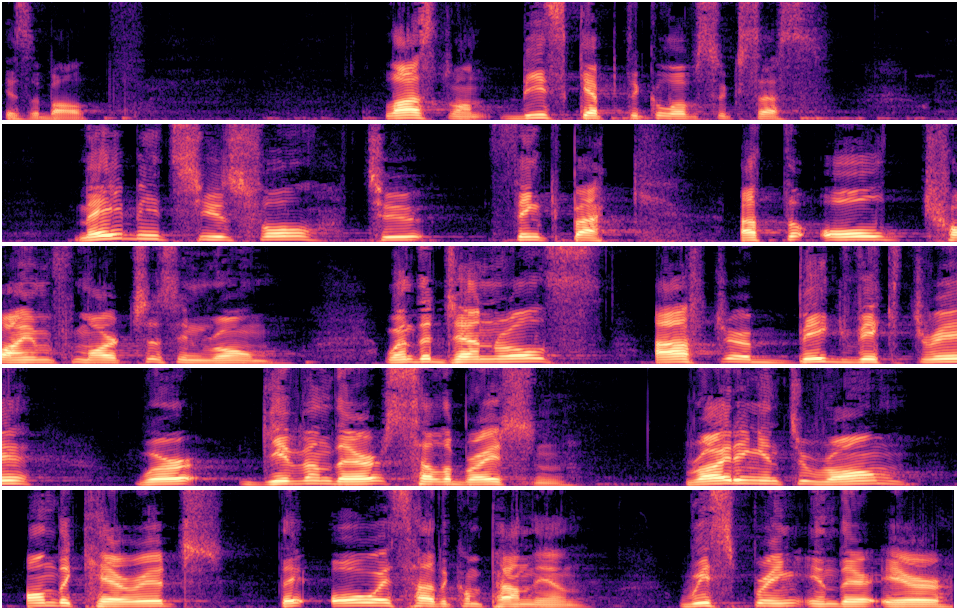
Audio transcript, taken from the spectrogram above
is about. Last one be skeptical of success. Maybe it's useful to think back at the old triumph marches in Rome when the generals, after a big victory, were given their celebration. Riding into Rome on the carriage, they always had a companion whispering in their ear,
